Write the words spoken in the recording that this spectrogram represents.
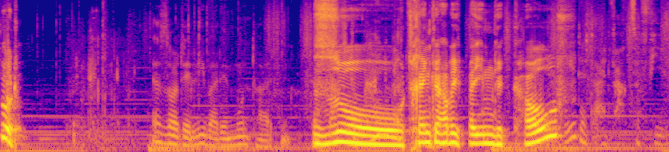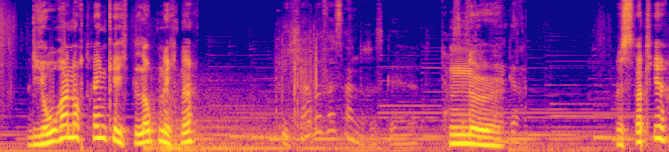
Gut. So, Tränke habe ich bei ihm gekauft. Diora noch Tränke? Ich glaube nicht, ne? Nö. Was ist das hier?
